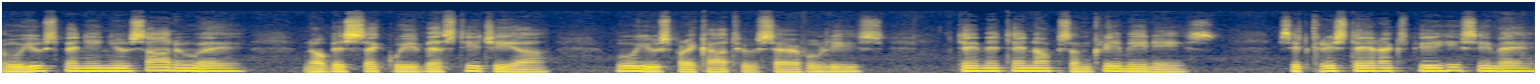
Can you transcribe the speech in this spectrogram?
uius benignus anue, nobis sequi vestigia, uius precatus servulis, demite noxum criminis, sit Christe rex pihissime,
